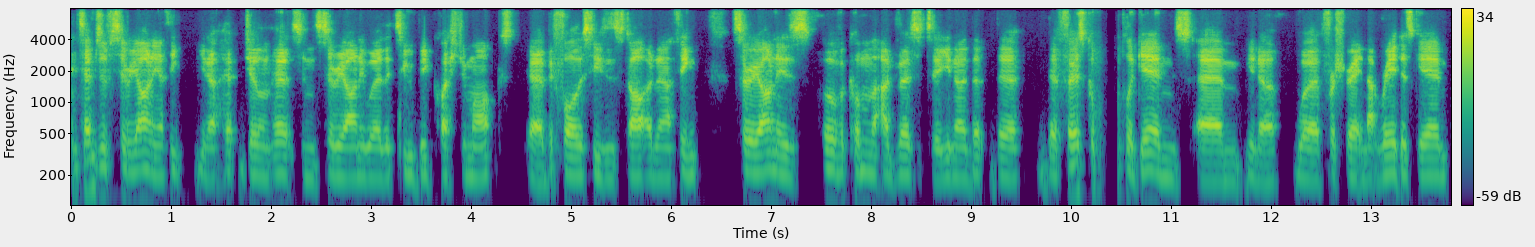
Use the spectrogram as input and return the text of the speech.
in terms of Sirianni, I think you know Jalen Hurts and Sirianni were the two big question marks uh, before the season started, and I think Sirianni's overcome that adversity. You know, the the, the first couple of games, um, you know, were frustrating. That Raiders game,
